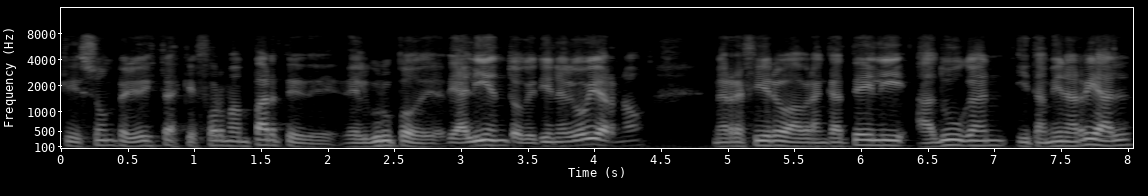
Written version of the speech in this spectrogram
que son periodistas que forman parte del grupo de, de, aliento que tiene el gobierno. Me refiero a Brancatelli, a Dugan y también a Rial,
